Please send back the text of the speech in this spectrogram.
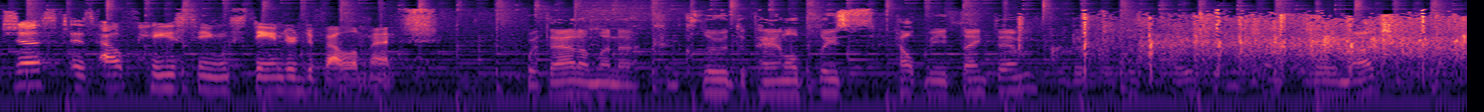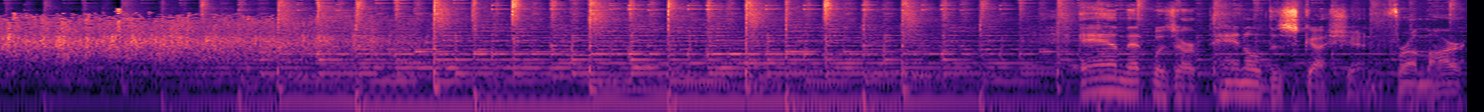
just as outpacing standard development. With that, I'm going to conclude the panel. Please help me thank them for their participation. Thank you very much. And that was our panel discussion from our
